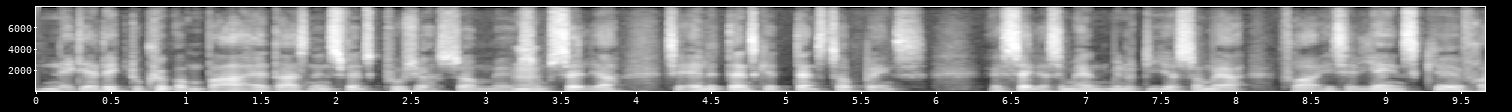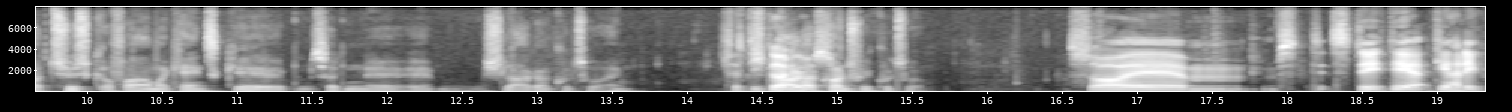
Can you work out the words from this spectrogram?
Nej, det er det ikke. Du køber dem bare, at der er sådan en svensk pusher, som, mm. som sælger til alle danske danstop bands sælger simpelthen melodier, som er fra italiensk, fra tysk og fra amerikansk sådan øh, schlagerkultur, ikke? Så de gør det også. country-kultur. Så øh, det, det, det, har det,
